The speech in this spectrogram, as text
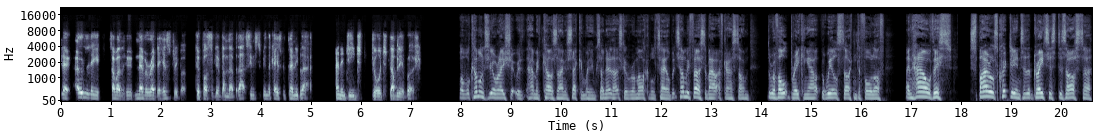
you know, only someone who'd never read a history book could possibly have done that, but that seems to be the case with Tony Blair and indeed George W. Bush. Well, we'll come on to your relationship with Hamid Karzai in a second, William, because I know that's a remarkable tale. But tell me first about Afghanistan, the revolt breaking out, the wheels starting to fall off, and how this spirals quickly into the greatest disaster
